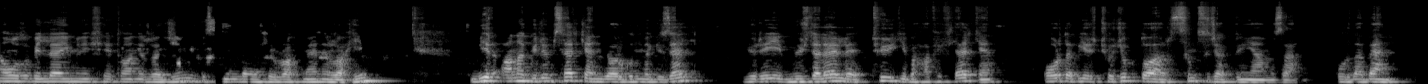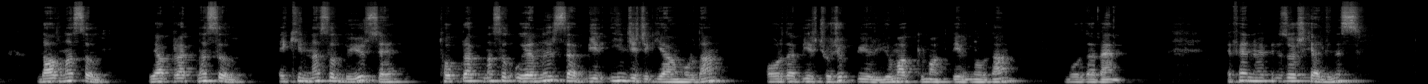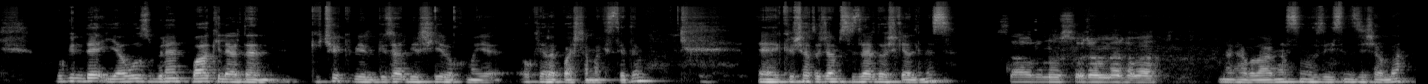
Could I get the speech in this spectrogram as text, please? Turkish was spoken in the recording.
Euzu billahi mineşşeytanirracim. Bismillahirrahmanirrahim. Bir ana gülümserken yorgun ve güzel, yüreği müjdelerle tüy gibi hafiflerken, orada bir çocuk doğar sımsıcak dünyamıza. Burada ben. Dal nasıl, yaprak nasıl, ekin nasıl büyürse, toprak nasıl uyanırsa bir incecik yağmurdan, orada bir çocuk büyür yumak yumak bir nurdan. Burada ben. Efendim hepiniz hoş geldiniz. Bugün de Yavuz Bülent Bakiler'den küçük bir güzel bir şiir okumayı okuyarak başlamak istedim. Ee, Kürşat Hocam sizler de hoş geldiniz. Sağ olunuz hocam merhaba. Merhabalar, nasılsınız? İyisiniz inşallah.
